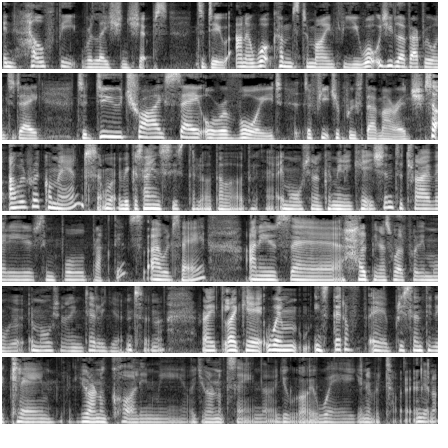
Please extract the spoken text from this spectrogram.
in healthy relationships to do? Anna, what comes to mind for you? What would you love everyone today to do, try, say, or avoid to future proof their marriage? So I would recommend, because I insist a lot about uh, emotional communication, to try very simple practice, I would say, and it's uh, helping as well for emo- emotional intelligence, you know? right? Like uh, when instead of uh, presenting a claim, like you are not calling me or you are not saying no, you go away, you never, t- you know,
